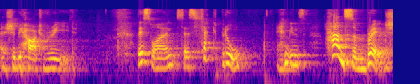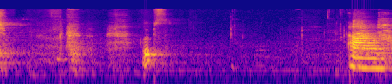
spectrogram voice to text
And it should be hard to read. This one says Kjekkbro. It means handsome bridge. Whoops. Um,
